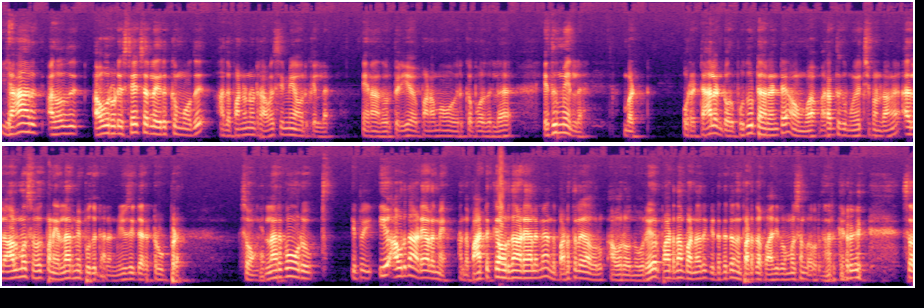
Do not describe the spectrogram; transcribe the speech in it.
யார் அதாவது அவருடைய ஸ்டேச்சரில் இருக்கும்போது அதை பண்ணணுன்ற அவசியமே அவருக்கு இல்லை. ஏன்னா அது ஒரு பெரிய பணமோ இருக்க போகிறதில்ல எதுவுமே இல்லை. பட் ஒரு டேலண்ட் ஒரு புது டேலண்ட்டு அவங்க வரத்துக்கு முயற்சி பண்ணுறாங்க அதில் ஆல்மோஸ்ட் ஒர்க் பண்ண எல்லாருமே புது டேலண்ட் மியூசிக் டைரக்டர் உட்பட. ஸோ அவங்க எல்லாருக்கும் ஒரு இப்போ அவர் தான் அடையாளமே. அந்த பாட்டுக்கு அவர் தான் அடையாளமே. அந்த படத்தில் அவர் அவர் வந்து ஒரே ஒரு பாட்டு தான் பண்ணார் கிட்டத்தட்ட அந்த படத்தில் பாதி ப்ரொமோஷனில் அவர் தான் இருக்கார். ஸோ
